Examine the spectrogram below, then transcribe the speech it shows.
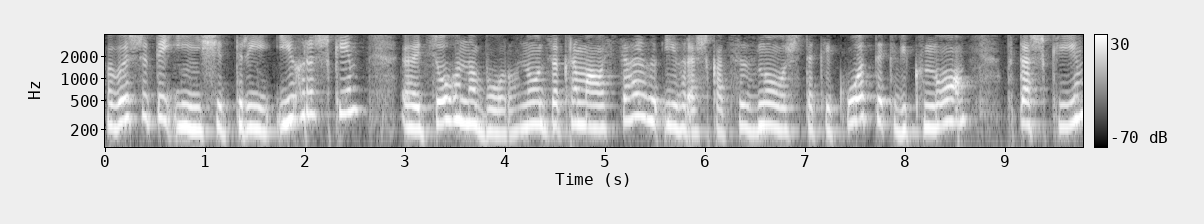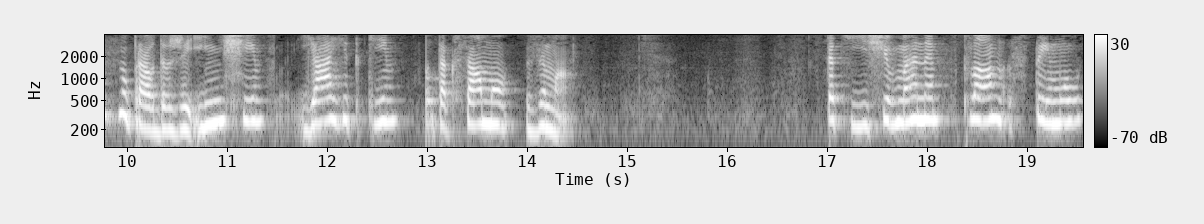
вишити інші три іграшки е, цього набору. Ну, от, зокрема, ось ця іграшка це знову ж таки котик, вікно, пташки, ну, правда, вже інші ягідки, так само зима. Такий ще в мене план, стимул.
